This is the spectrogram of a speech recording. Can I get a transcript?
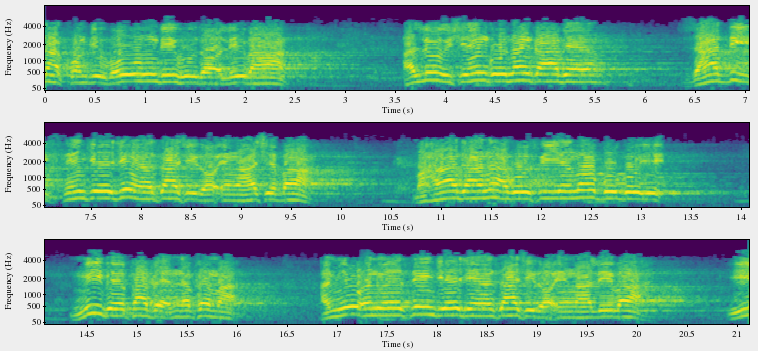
နပ်ခွန်ပြုပုံဒီဟုသော၄ပါးအလှူရှင်ကို၌ကပင်ဇာတိစင်ကြယ်ခြင်းအစရှိသောအင်္ဂါ၈ပါးမဟာဒါနကိုစီရင်သောပုဂ္ဂိုလ်၏မိဘဖတ်ပဲနှစ်ဖက်မှအမျိုးအနွယ်စင်ကြယ်ခြင်းအစရှိသောအင်္ဂါ၄ပါးဤ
